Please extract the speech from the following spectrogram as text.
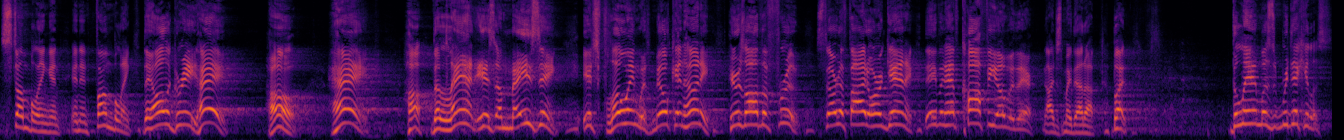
stumbling and, and, and fumbling. They all agreed hey, ho, hey, ho, the land is amazing. It's flowing with milk and honey. Here's all the fruit certified organic. They even have coffee over there. No, I just made that up. But the land was ridiculous.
